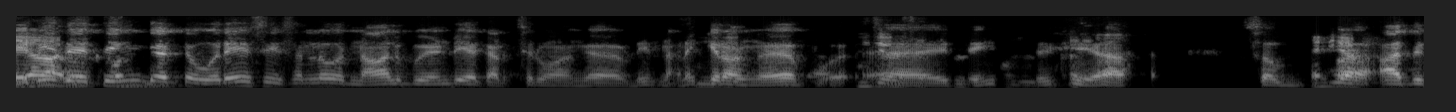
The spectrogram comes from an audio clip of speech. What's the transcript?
maybe they think that ஒரே சீசன்ல ஒரு நாலு போண்டியா கிடைச்சிருவாங்க அப்படின்னு நினைக்கிறாங்க ஐ திங்க் யா சோ அது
